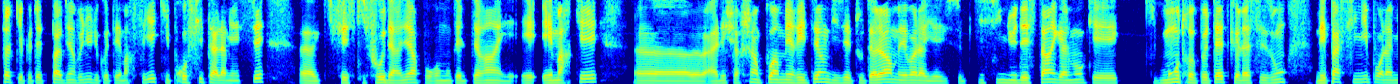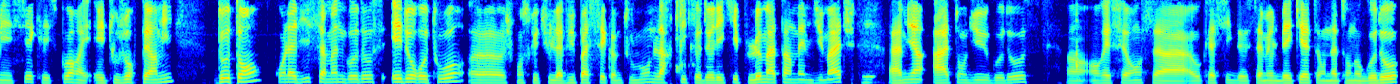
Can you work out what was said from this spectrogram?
qui est peut-être pas bienvenue du côté marseillais, qui profite à la MSC, euh, qui fait ce qu'il faut derrière pour remonter le terrain et, marquer, euh, aller chercher un point mérité, on le disait tout à l'heure, mais voilà, il y a ce petit signe du destin également qui, montre peut-être que la saison n'est pas finie pour la MSC et que l'espoir est, toujours permis. D'autant qu'on l'a dit, Saman Godos est de retour. Euh, je pense que tu l'as vu passer comme tout le monde. L'article de l'équipe le matin même du match. Amiens a attendu Godos en, référence au classique de Samuel Beckett en attendant Godot.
